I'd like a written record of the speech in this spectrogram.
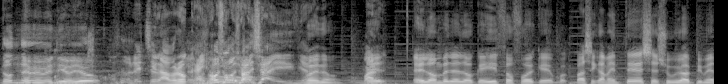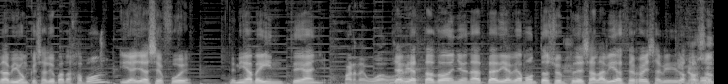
¿Dónde me he metido yo? Cuando le eche la bronca. y- Bueno, Vale. el, el hombre lo que hizo fue que básicamente se subió al primer avión que salió para Japón y allá se fue. Tenía 20 años. Par de huevos. Ya había eh. estado dos años en Atari, había montado su empresa, la había cerrado y se había ido a Japón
